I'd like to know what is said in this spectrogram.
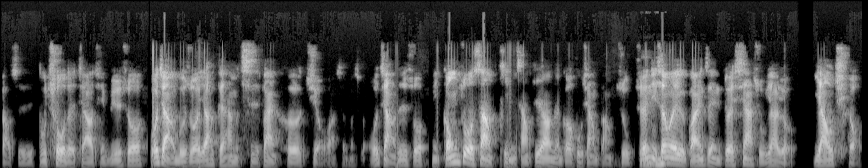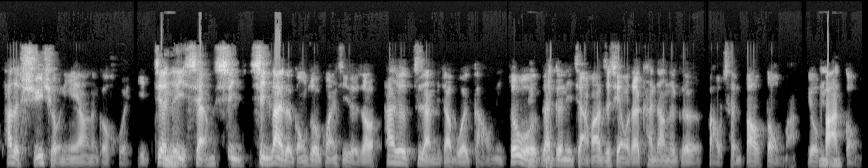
保持不错的交情。比如说，我讲的不是说要跟他们吃饭喝酒啊什么什么，我讲的是说，你工作上平常就要能够互相帮助。所以，你身为一个管理者，你对下属要有要求，他的需求你也要能够回应，建立相信信赖的工作关系的时候，他就自然比较不会搞你。所以我在跟你讲话之前，我才看到那个宝城暴动嘛，又罢工。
